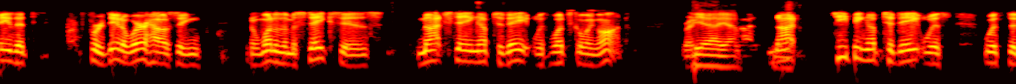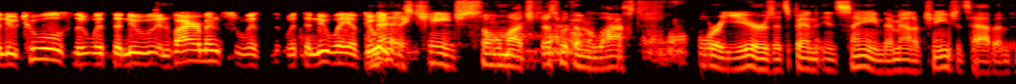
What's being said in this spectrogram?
say that for data warehousing you know one of the mistakes is not staying up to date with what's going on right yeah. Yeah. not keeping up to date with with the new tools, the, with the new environments, with with the new way of And doing that has things. changed so much just within the last four years. It's been insane the amount of change that's happened.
